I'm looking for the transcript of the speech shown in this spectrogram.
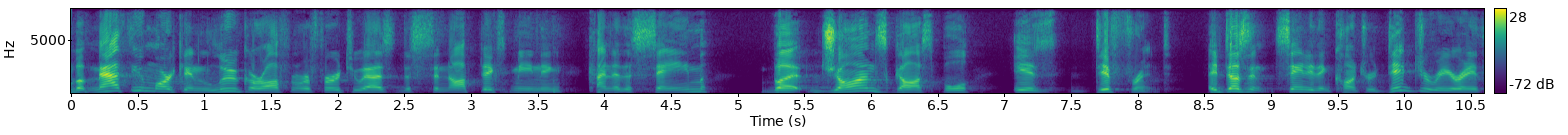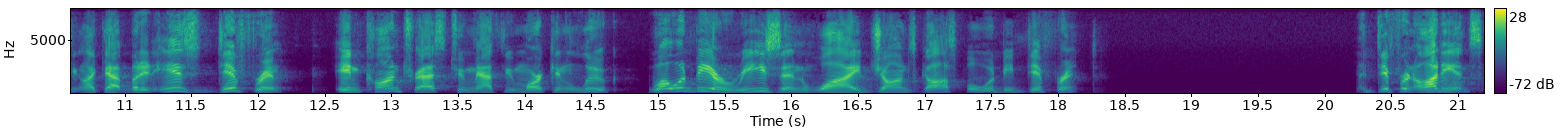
but Matthew, Mark, and Luke are often referred to as the synoptics, meaning kind of the same. But John's Gospel is different. It doesn't say anything contradictory or anything like that, but it is different in contrast to Matthew, Mark, and Luke. What would be a reason why John's gospel would be different? A different audience.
